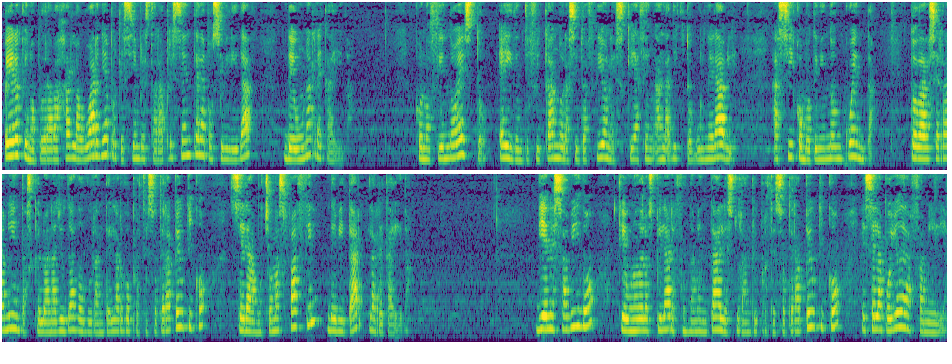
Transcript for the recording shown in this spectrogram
pero que no podrá bajar la guardia porque siempre estará presente la posibilidad de una recaída. Conociendo esto e identificando las situaciones que hacen al adicto vulnerable, así como teniendo en cuenta todas las herramientas que lo han ayudado durante el largo proceso terapéutico, será mucho más fácil de evitar la recaída. Bien es sabido que uno de los pilares fundamentales durante el proceso terapéutico es el apoyo de la familia,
